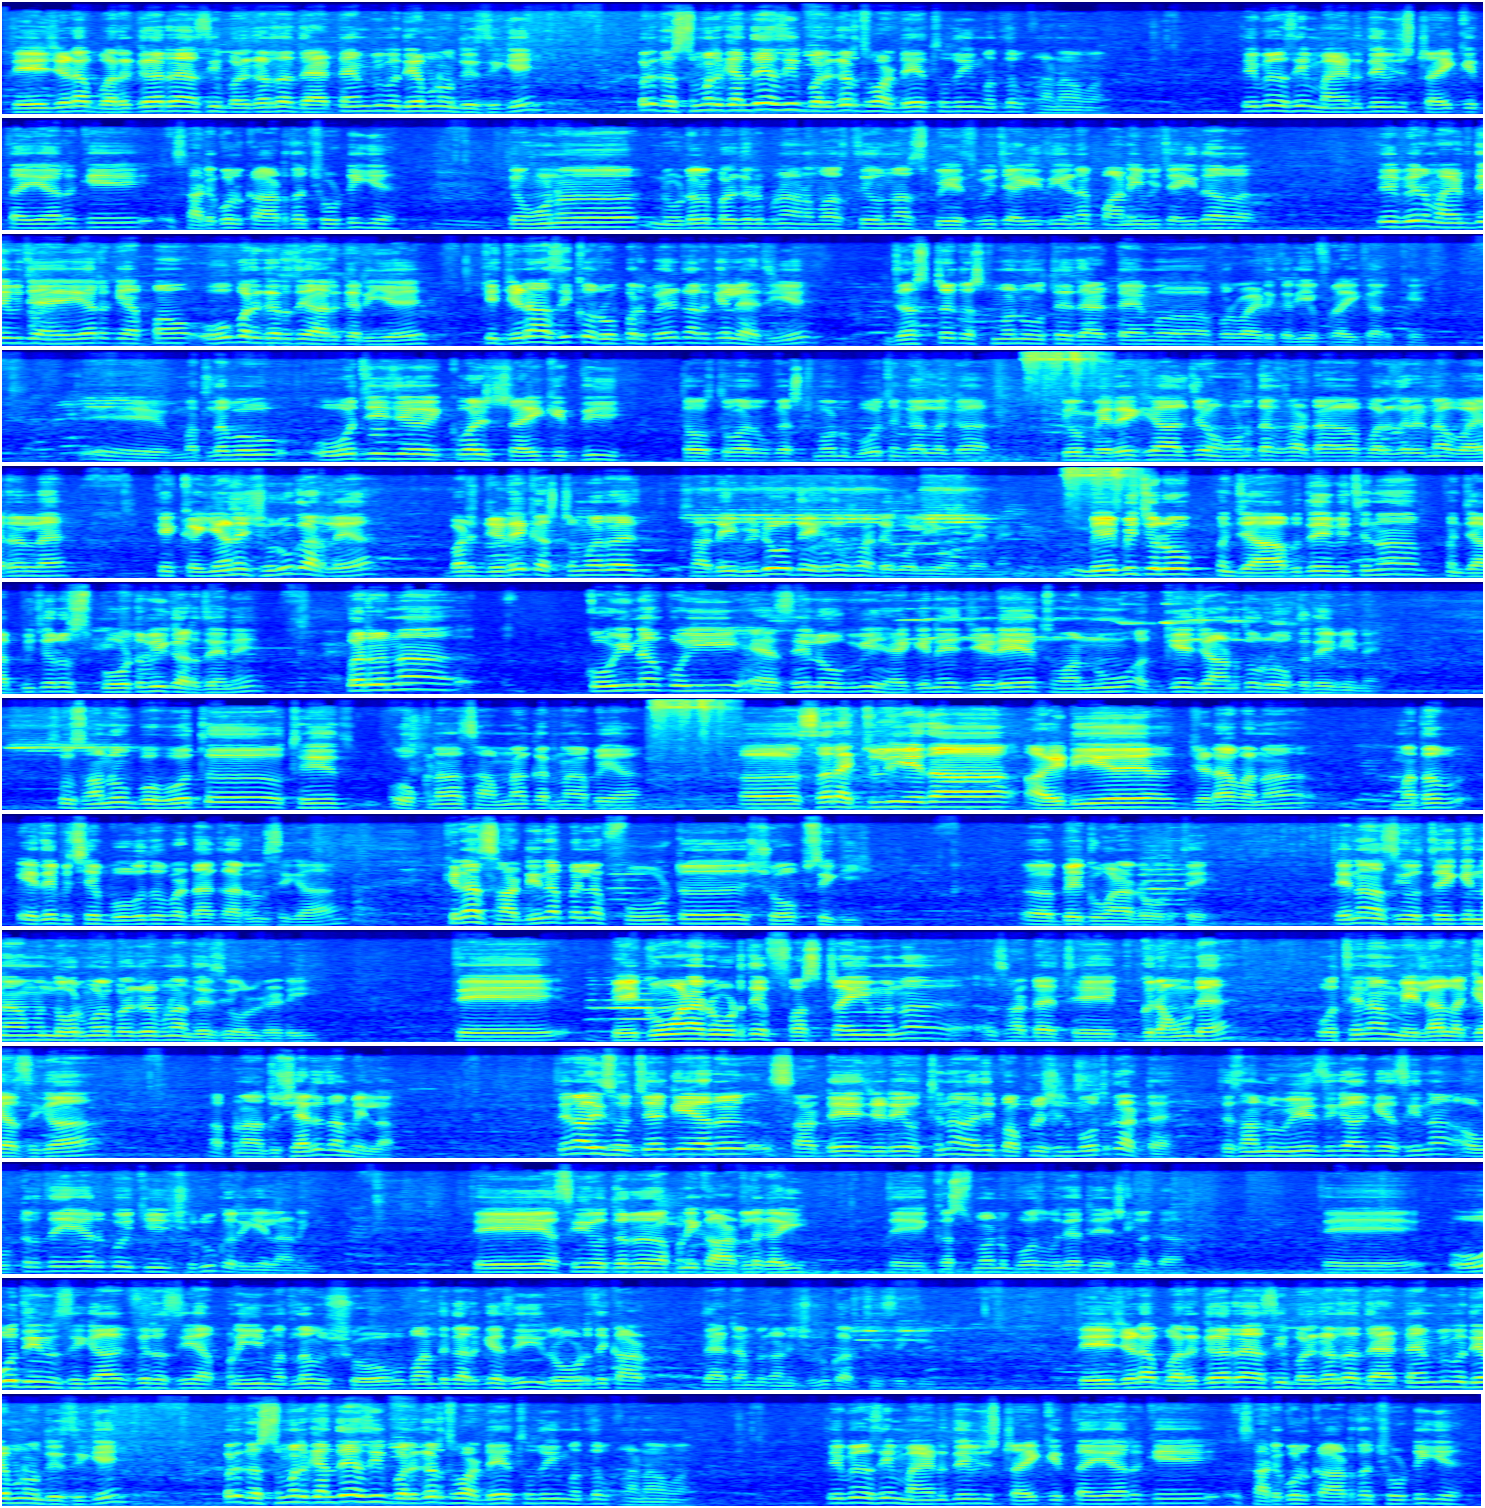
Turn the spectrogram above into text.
ਤੇ ਜਿਹੜਾ 버ਗਰ ਹੈ, ਅਸੀਂ 버ਗਰ ਦਾ ਦੈਟ ਟਾਈਮ ਵੀ ਵਧੀਆ ਬਣਾਉਂਦੇ ਸੀਗੇ, ਪਰ ਕਸਟਮਰ ਕਹਿੰਦੇ ਅਸੀਂ 버ਗਰ ਤੁਹਾਡੇ ਇੱਥੋਂ ਦਾ ਹੀ ਮਤਲਬ ਖਾਣਾ ਵਾ। ਤੇ ਫਿਰ ਅਸੀਂ ਮਾਈਂਡ ਦੇ ਵਿੱਚ ਸਟ੍ਰਾਈਕ ਕੀਤਾ ਯਾਰ ਕਿ ਸਾਡੇ ਕੋਲ ਕਾਰਟ ਤਾਂ ਛੋਟੀ ਹੈ। ਤੇ ਹੁਣ ਨੂਡਲ 버ਗਰ ਬਣਾਉਣ ਵਾਸਤੇ ਉਹਨਾਂ ਸਪੇਸ ਵੀ ਚਾਹੀਦੀ ਹੈ ਨਾ, ਪਾਣੀ ਵੀ ਚਾਹੀਦਾ ਵਾ। ਤੇ ਫਿਰ ਮਾਈਂਡ ਦੇ ਵਿੱਚ ਆਇਆ ਯਾਰ ਕਿ ਆਪਾਂ ਉਹ 버ਗਰ ਤਿਆਰ ਕਰੀਏ ਕਿ ਜਿਹੜਾ ਅਸੀਂ ਘਰੋਂ ਪ੍ਰਪੇਅਰ ਕਰਕੇ ਲੈ ਜਾਈਏ ਜਸਟ ਕਸਟਮਰ ਨੂੰ ਉੱਥੇ ਦੈਟ ਟਾਈਮ ਪ੍ਰੋਵਾਈਡ ਕਰੀਏ ਫਰਾਈ ਕਰਕੇ। ਤੇ ਮਤਲਬ ਉਹ ਚੀਜ਼ ਇੱਕ ਵਾਰ ਟਰਾਈ ਕੀਤੀ। ਤਾਂ ਉਸ ਤੋਂ ਬਾਅਦ ਕਸਟਮਰ ਨੂੰ ਬਹੁਤ ਚੰਗਾ ਲੱਗਾ ਕਿ ਉਹ ਮੇਰੇ ਖਿਆਲ 'ਚ ਹੁਣ ਤੱਕ ਸਾਡਾ 버ਗਰ ਇੰਨਾ ਵਾਇਰਲ ਹੈ ਕਿ ਕਈਆਂ ਨੇ ਸ਼ੁਰੂ ਕਰ ਲਿਆ ਬਟ ਜਿਹੜੇ ਕਸਟਮਰ ਸਾਡੀ ਵੀਡੀਓ ਦੇਖਦੇ ਉਹ ਸਾਡੇ ਕੋਲ ਹੀ ਆਉਂਦੇ ਨੇ। ਮੇਬੀ ਚਲੋ ਪੰਜਾਬ ਦੇ ਵਿੱਚ ਨਾ, ਪੰਜਾਬੀ ਚਲੋ ਸਪੋਰਟ ਵੀ ਕਰਦੇ ਨੇ, ਪਰ ਨਾ ਕੋਈ ਨਾ ਕੋਈ ਐਸੇ ਲੋਕ ਵੀ ਹੈਗੇ ਨੇ ਜਿਹੜੇ ਤੁਹਾਨੂੰ ਅੱਗੇ ਜਾਣ ਤੋਂ ਰੋਕਦੇ ਵੀ ਨੇ। ਸੋ ਸਾਨੂੰ ਬਹੁਤ ਉੱਥੇ ਔਕੜਾਂ ਦਾ ਸਾਹਮਣਾ ਕਰਨਾ ਪਿਆ। ਸਰ ਐਕਚੁਅਲੀ ਇਹਦਾ ਆਈਡੀਆ ਜਿਹੜਾ ਵਾ ਨਾ, ਮਤਲਬ ਇਹਦੇ ਪਿੱਛੇ ਬਹੁਤ ਵੱਡਾ ਕਾਰਨ ਸੀਗਾ। ਕਿ ਨਾ ਸਾਡੀ ਨਾ ਪਹਿਲਾਂ ਫੂਡ ਸ਼ੋਪ ਸੀਗੀ ਅ, ਰੋਡ ਤੇ। ਤੇ ਨਾ ਅਸੀਂ ਉੱਥੇ ਕਿ ਨਾਮ ਨੋਰਮਲ 버ਗਰ ਬਣਾਉਂਦੇ ਸੀ ਆਲਰੇਡੀ ਤੇ ਬੇਗੋਵਾਨਾ ਰੋਡ ਤੇ ਫਸਟ ਟਾਈਮ ਨਾ ਸਾਡਾ ਇੱਥੇ ਗਰਾਊਂਡ ਹੈ ਉੱਥੇ ਨਾ ਮੇਲਾ ਲੱਗਿਆ ਸੀਗਾ ਆਪਣਾ ਦੁਸ਼ਹਿਰੇ ਦਾ ਮੇਲਾ। ਤੇ ਨਾਲ ਅਸੀਂ ਸੋਚਿਆ ਕਿ ਯਾਰ ਸਾਡੇ ਜਿਹੜੇ ਉੱਥੇ ਨਾ ਹਜੇ ਪੋਪੂਲੇਸ਼ਨ ਬਹੁਤ ਘੱਟ ਹੈ ਤੇ ਸਾਨੂੰ ਇਹ ਸੀਗਾ ਕਿ ਅਸੀਂ ਨਾ ਆਊਟਰ ਤੇ ਯਾਰ ਕੋਈ ਚੀਜ਼ ਸ਼ੁਰੂ ਕਰੀਏ ਲਾਣੀ। ਤੇ ਅਸੀਂ ਉਧਰ ਆਪਣੀ ਕਾਰਟ ਲਗਾਈ ਤੇ ਕਸਟਮਰ ਨੂੰ ਬਹੁਤ ਵਧੀਆ ਟੇਸਟ ਲੱਗਾ। ਤੇ ਉਹ ਦਿਨ ਸੀਗਾ, ਫਿਰ ਅਸੀਂ ਆਪਣੀ ਮਤਲਬ ਸ਼ੋਪ ਬੰਦ ਕਰਕੇ ਅਸੀਂ ਰੋਡ ਤੇ ਕਾਰ ਦੈਟ ਟਾਈਮ ਲਗਾਉਣੀ ਸ਼ੁਰੂ ਕਰਤੀ ਸੀਗੀ। ਤੇ ਜਿਹੜਾ 버ਗਰ ਹੈ, ਅਸੀਂ 버ਗਰ ਦਾ ਦੈਟ ਟਾਈਮ ਵੀ ਵਧੀਆ ਬਣਾਉਂਦੇ ਸੀਗੇ, ਪਰ ਕਸਟਮਰ ਕਹਿੰਦੇ ਅਸੀਂ 버ਗਰ ਤੁਹਾਡੇ ਇੱਥੋਂ ਦਾ ਹੀ ਮਤਲਬ ਖਾਣਾ ਵਾ। ਤੇ ਫਿਰ ਅਸੀਂ ਮਾਈਂਡ ਦੇ ਵਿੱਚ ਸਟ੍ਰਾਈਕ ਕੀਤਾ ਯਾਰ ਕਿ ਸਾਡੇ ਕੋਲ ਕਾਰਟ ਤਾਂ ਛੋਟੀ ਹੈ।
